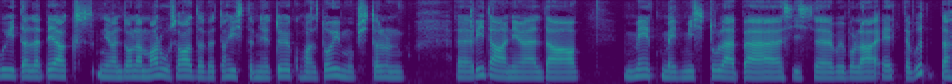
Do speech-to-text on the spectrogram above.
või talle peaks nii-öelda olema arusaadav, et ahistamine töökohal toimub, siis tal on äh, rida nii-öelda äh, meetmeid, mis tuleb äh, siis äh, võib-olla ette võtta,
